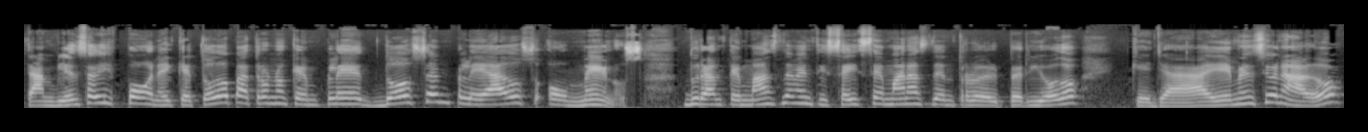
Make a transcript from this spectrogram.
también se dispone que todo patrono que emplee dos empleados o menos durante más de 26 semanas dentro del periodo que ya he mencionado,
